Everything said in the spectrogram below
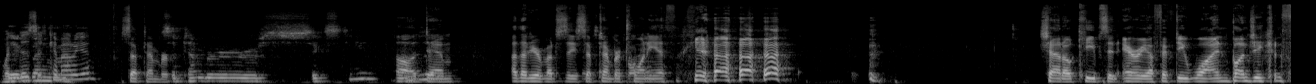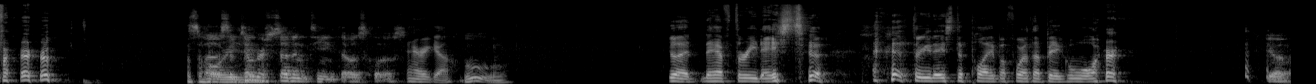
When They've does it come out again? September. September 16th. Oh When is it? damn! I thought you were about to say September September twentieth. Yeah. Shadowkeep's in Area Fifty One. Bungie confirmed. That's the Uh, whole September reason. 17th. That was close. There we go. Ooh. Good. They have three days to three days to play before the big war. Yep.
